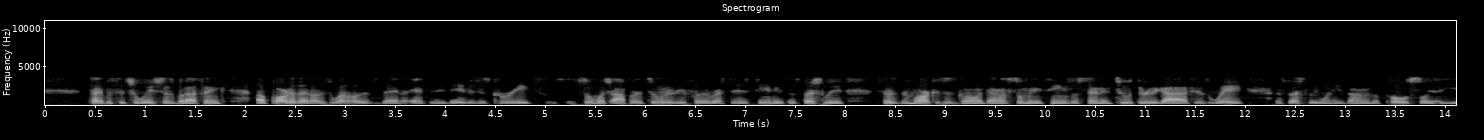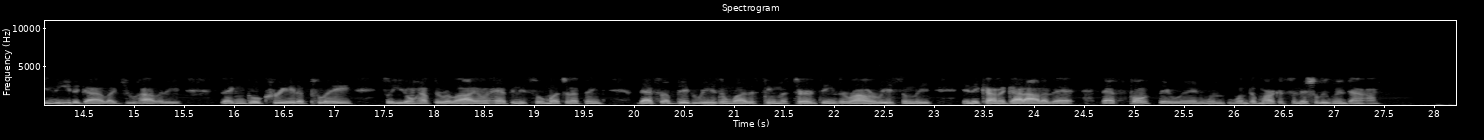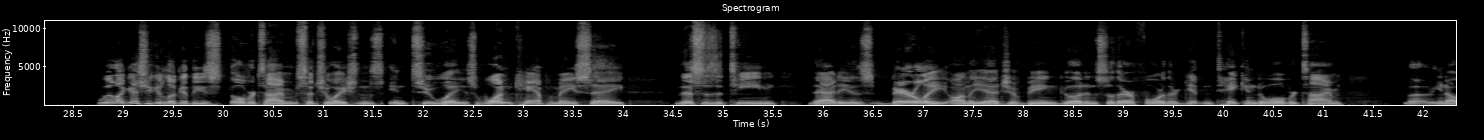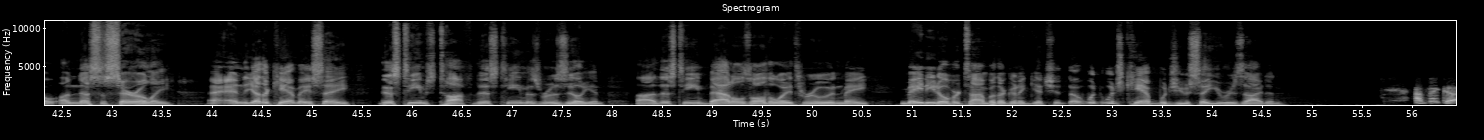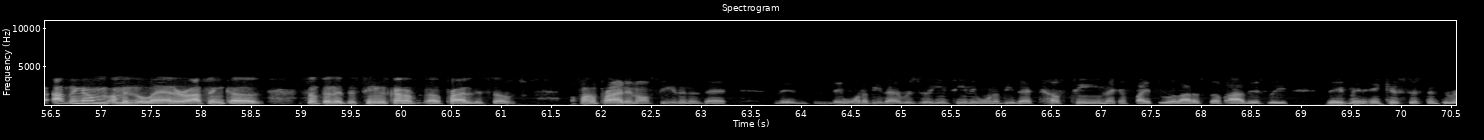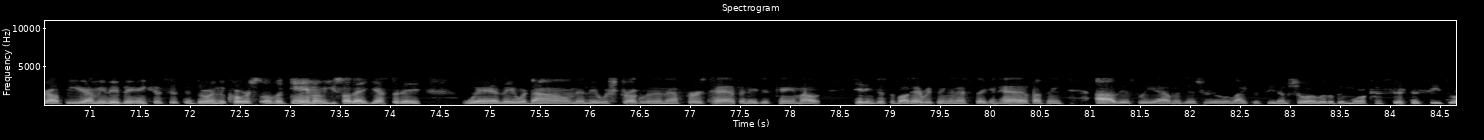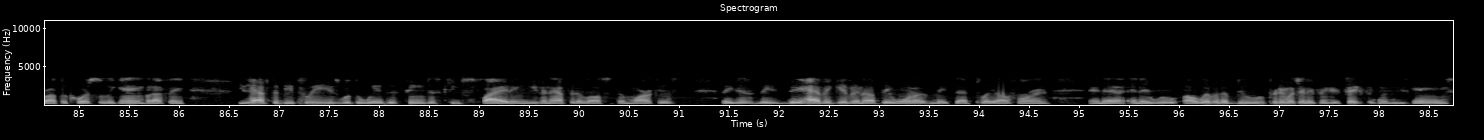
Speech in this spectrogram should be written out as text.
type of situations. But I think a part of that as well is that Anthony Davis just creates so much opportunity for the rest of his teammates, especially since DeMarcus is going down. So many teams are sending two, three guys his way, especially when he's down in the post. So you need a guy like Jrue Holiday that can go create a play so you don't have to rely on Anthony so much. And I think that's a big reason why this team has turned things around recently, and they kind of got out of that that funk they were in when when DeMarcus initially went down. Well, I guess you can look at these overtime situations in two ways. One camp may say this is a team that is barely on the edge of being good, and so therefore they're getting taken to overtime, uh, you know, unnecessarily. And the other camp may say this team's tough, this team is resilient, uh, this team battles all the way through and may may need overtime, but they're going to get you. Uh, which camp would you say you reside in? I think uh, I think I'm I'm in the latter. I think uh, something that this team has kind of uh, prided itself, found pride in off season is that they they want to be that resilient team. They want to be that tough team that can fight through a lot of stuff. Obviously, they've been inconsistent throughout the year. I mean, they've been inconsistent during the course of a game. I mean, you saw that yesterday where they were down and they were struggling in that first half, and they just came out hitting just about everything in that second half. I think obviously Alvin Gentry would like to see them show a little bit more consistency throughout the course of the game, but I think you have to be pleased with the way this team just keeps fighting even after the loss of DeMarcus. They just they they haven't given up. They want to make that playoff run, and uh, and they will are willing to do pretty much anything it takes to win these games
